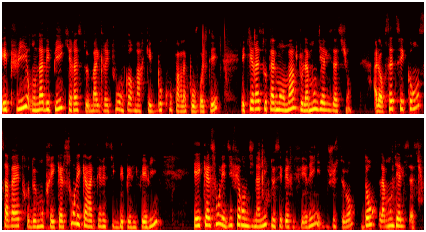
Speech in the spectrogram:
Et puis, on a des pays qui restent malgré tout encore marqués beaucoup par la pauvreté et qui restent totalement en marge de la mondialisation. Alors, cette séquence, ça va être de montrer quelles sont les caractéristiques des périphéries et quelles sont les différentes dynamiques de ces périphéries, justement, dans la mondialisation.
